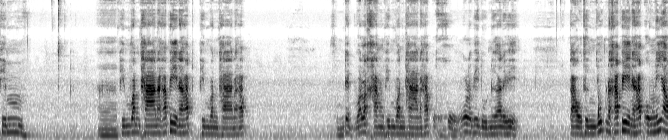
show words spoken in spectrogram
พิมพ์อ่พิมพ์วันทานะครับ พี่นะครับ พิมพ์วันทานะครับ สมเด็จวัดระฆังพิมพ์วันทานะครับโอ้โหแล้วพี่ดูเนื้อเลยพี่ เก่าถึงยุคนะครับ พี่นะครับ องค์นี้เอา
